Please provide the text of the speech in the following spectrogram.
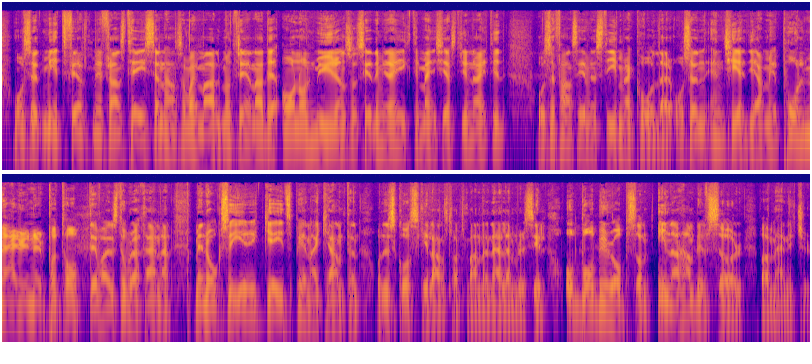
Och så ett mittfält med Frans Theisen, han som var i Malmö och tränade, Arnold Myhren som sedermera gick till Manchester United och så fanns även Steve McCall där och så en, en kedja med Paul Mariner på topp, det var den stora stjärnan, men också Eric Gates på ena kanten och den skotske landslagsmannen Alan Brazil och Bobby Robson innan han blev Sir var manager.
